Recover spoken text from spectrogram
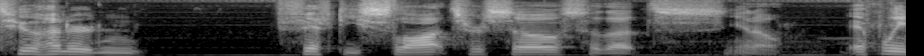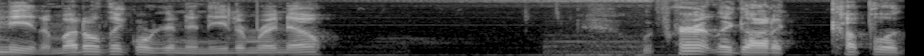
250 slots or so. So that's, you know, if we need them. I don't think we're going to need them right now. We've currently got a couple of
